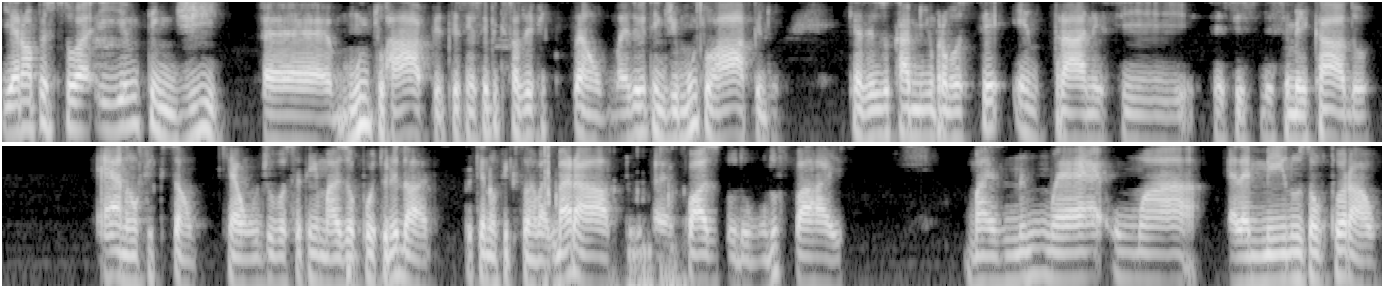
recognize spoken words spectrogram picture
E era uma pessoa, e eu entendi é, muito rápido, porque assim, eu sempre quis fazer ficção, mas eu entendi muito rápido que às vezes o caminho para você entrar nesse, nesse, nesse mercado é a não ficção, que é onde você tem mais oportunidades, porque a não ficção é mais barato, é, quase todo mundo faz, mas não é uma ela é menos autoral,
